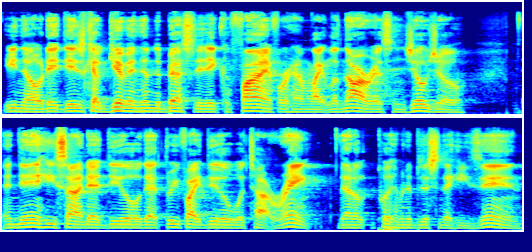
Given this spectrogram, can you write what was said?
you know, they, they just kept giving him the best that they could find for him, like Linares and JoJo. And then he signed that deal, that three fight deal with Top Rank that'll put him in the position that he's in.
